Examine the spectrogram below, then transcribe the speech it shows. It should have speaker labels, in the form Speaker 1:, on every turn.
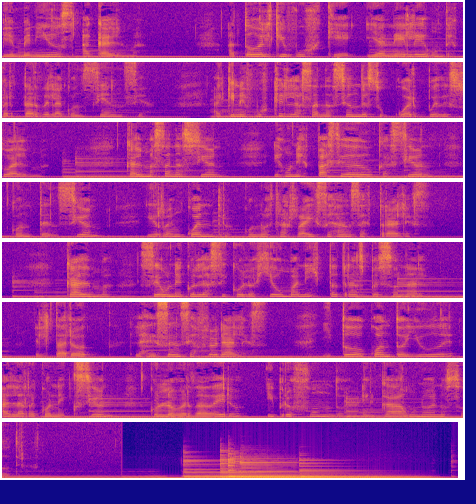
Speaker 1: Bienvenidos a Calma, a todo el que busque y anhele un despertar de la conciencia, a quienes busquen la sanación de su cuerpo y de su alma. Calma Sanación es un espacio de educación, contención y reencuentro con nuestras raíces ancestrales. Calma se une con la psicología humanista transpersonal, el tarot, las esencias florales y todo cuanto ayude a la reconexión con lo verdadero y profundo en cada uno de nosotros.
